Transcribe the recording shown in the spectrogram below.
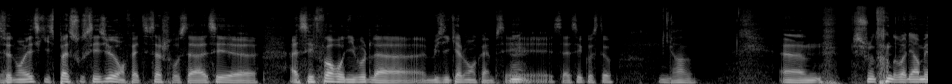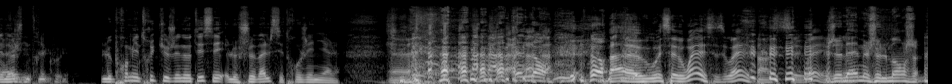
se demander ce qui se passe sous ses yeux en fait. Ça, je trouve ça assez, euh, assez fort au niveau de la musicalement quand même, c'est Mm. c'est assez costaud. Grave. Euh, je suis en train de relire mes Ouais, notes. très cool. Le premier truc que j'ai noté, c'est le cheval, c'est trop génial. Euh, non, non. Bah euh, ouais, c'est ouais, c'est ouais, enfin, c'est- ouais. Je l'aime, je le mange.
